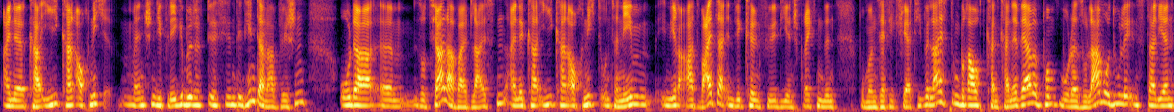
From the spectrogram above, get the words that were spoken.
Eine KI kann auch nicht Menschen, die pflegebedürftig sind, den Hintern abwischen oder ähm, Sozialarbeit leisten. Eine KI kann auch nicht Unternehmen in ihrer Art weiterentwickeln für die entsprechenden, wo man sehr viel kreative Leistung braucht, kann keine Wärmepumpen oder Solarmodule installieren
